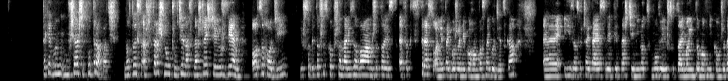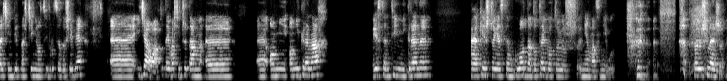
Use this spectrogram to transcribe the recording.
tak jakbym musiała się podrapać. No to jest aż straszne uczucie. Na, na szczęście już wiem, o co chodzi już sobie to wszystko przeanalizowałam, że to jest efekt stresu, a nie tego, że nie kocham własnego dziecka. E, I zazwyczaj daję sobie 15 minut, mówię już tutaj moim domownikom, że dajcie mi 15 minut i wrócę do siebie. E, I działa. Tutaj właśnie czytam e, o, mi, o migrenach. Jestem team migreny, a jak jeszcze jestem głodna do tego, to już nie ma zmiły. to już leży.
